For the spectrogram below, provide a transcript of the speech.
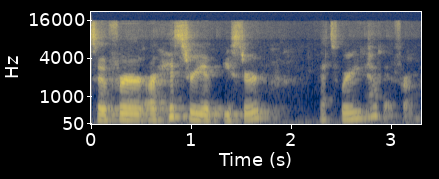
so for our history of easter that's where you have it from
